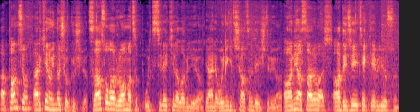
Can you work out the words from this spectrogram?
Abi Pantheon erken oyunda çok güçlü. Sağa sola roam atıp ultisiyle kill alabiliyor. Yani oyunun gidişatını değiştiriyor. Ani hasarı var. ADC'yi tekleyebiliyorsun.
